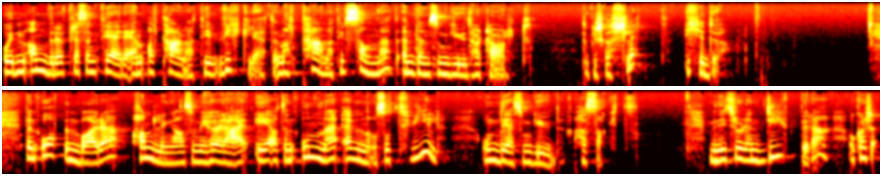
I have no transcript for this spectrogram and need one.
Og i den andre presentere en alternativ virkelighet, en alternativ sannhet, enn den som Gud har talt. Dere skal slett ikke dø. Den åpenbare handlinga som vi hører her, er at den onde evner også tvil om det som Gud har sagt. Men jeg tror den dypere og kanskje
